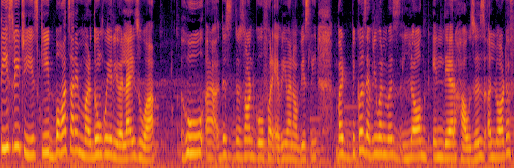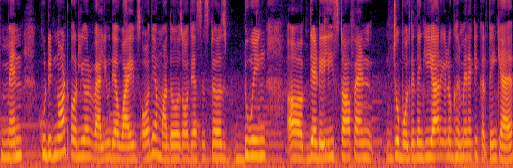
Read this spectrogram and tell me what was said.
तीसरी चीज़ कि बहुत सारे मर्दों को ये रियलाइज़ हुआ who this does not go for everyone obviously but because everyone was logged in their houses a lot of man who did not earlier value their wives और देयर मदर्स और their sisters doing their daily stuff and जो बोलते थे कि यार ये लोग घर में रह के करते हैं क्या है?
